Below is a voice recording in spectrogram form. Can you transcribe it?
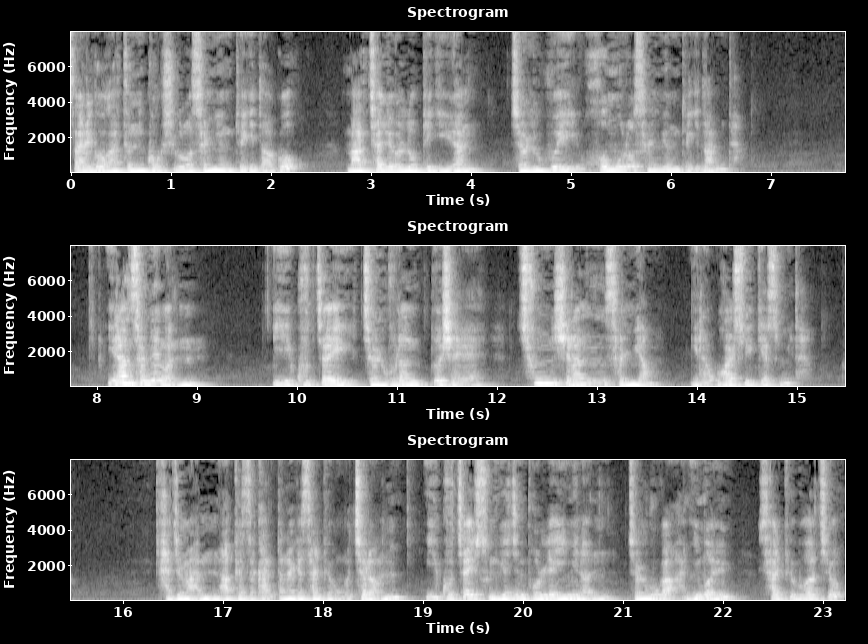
쌀과 같은 곡식으로 설명되기도 하고 마찰력을 높이기 위한 절구의 홈으로 설명되기도 합니다. 이러한 설명은 이 구자의 절구란 뜻에 충실한 설명이라고 할 수 있겠습니다. 하지만 앞에서 간단하게 살펴본 것처럼 이 구자의 숨겨진 본래 의미는 절구가 아님을 살펴보았죠.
